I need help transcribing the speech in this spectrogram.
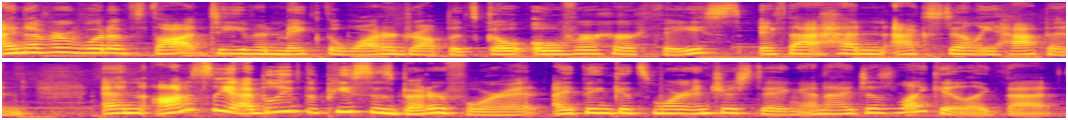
I never would have thought to even make the water droplets go over her face if that hadn't accidentally happened. And honestly, I believe the piece is better for it. I think it's more interesting and I just like it like that.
